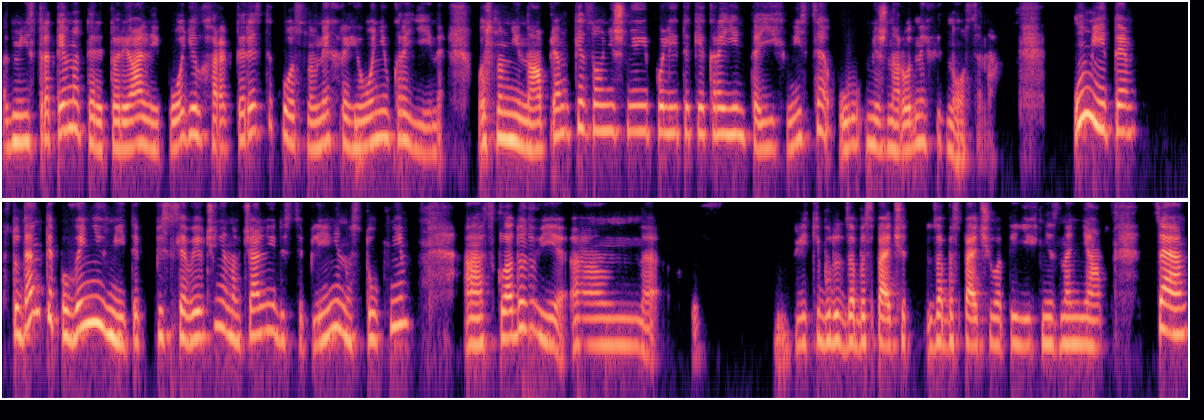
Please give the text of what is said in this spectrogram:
адміністративно-територіальний поділ, характеристику основних регіонів країни, основні напрямки зовнішньої політики країн та їх місце у міжнародних відносинах. Уміти Студенти повинні вміти після вивчення навчальної дисципліни наступні складові, ем, які будуть забезпечувати їхні знання. Це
